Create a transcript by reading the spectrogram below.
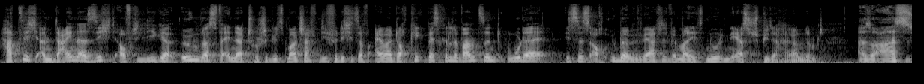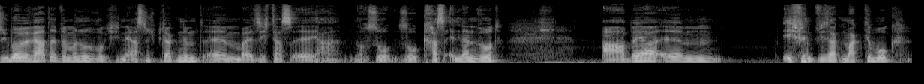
Hat sich an deiner Sicht auf die Liga irgendwas verändert, Tusche? Gibt es Mannschaften, die für dich jetzt auf einmal doch Kickbase relevant sind oder ist es auch überbewertet, wenn man jetzt nur den ersten Spieltag herannimmt? Also A ist es überbewertet, wenn man nur wirklich den ersten Spieltag nimmt, ähm, weil sich das äh, ja noch so, so krass ändern wird. Aber ähm, ich finde, wie gesagt, Magdeburg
